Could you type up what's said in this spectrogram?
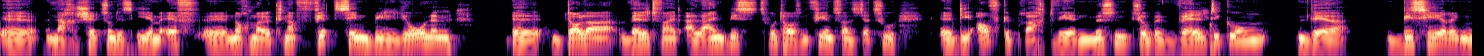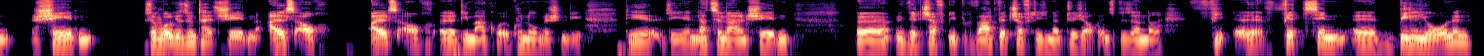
äh, nach Schätzung des IMF äh, nochmal knapp 14 Billionen äh, Dollar weltweit allein bis 2024 dazu, äh, die aufgebracht werden müssen zur Bewältigung der bisherigen Schäden, sowohl Gesundheitsschäden als auch als auch äh, die makroökonomischen, die, die, die nationalen Schäden, äh, wirtschaftlich, privatwirtschaftlichen natürlich auch insbesondere. 14 äh, äh, Billionen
